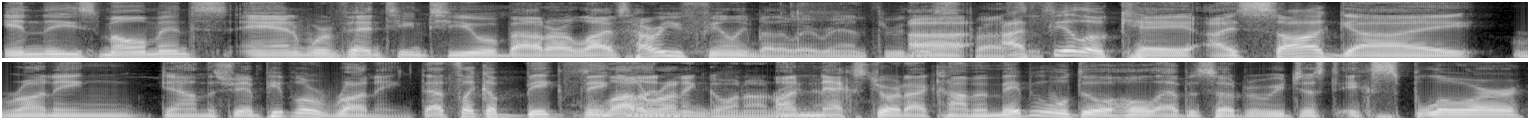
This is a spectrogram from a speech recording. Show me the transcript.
in these moments, and we're venting to you about our lives. How are you feeling, by the way, Rand, through this uh, process? i feel okay i saw a guy running down the street and people are running that's like a big thing a lot of on- running going on right on now. nextdoor.com and maybe we'll do a whole episode where we just explore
